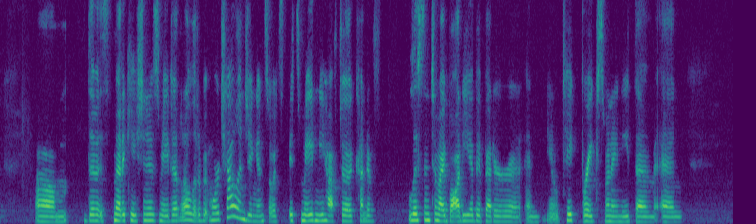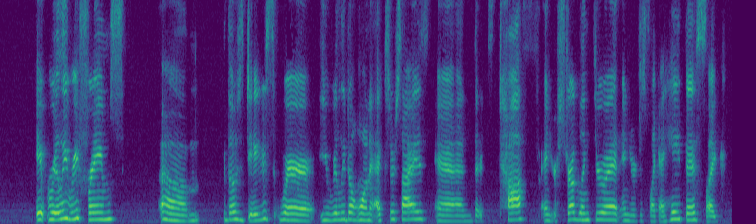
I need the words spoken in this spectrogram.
um, the medication has made it a little bit more challenging. And so it's it's made me have to kind of listen to my body a bit better and, and you know take breaks when i need them. And it really reframes um, those days where you really don't want to exercise and it's tough and you're struggling through it and you're just like i hate this. Like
